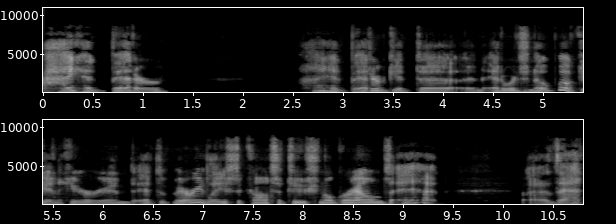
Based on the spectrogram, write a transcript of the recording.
I had better. I had better get uh, an Edwards notebook in here and, at the very least, a constitutional grounds ad uh, that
